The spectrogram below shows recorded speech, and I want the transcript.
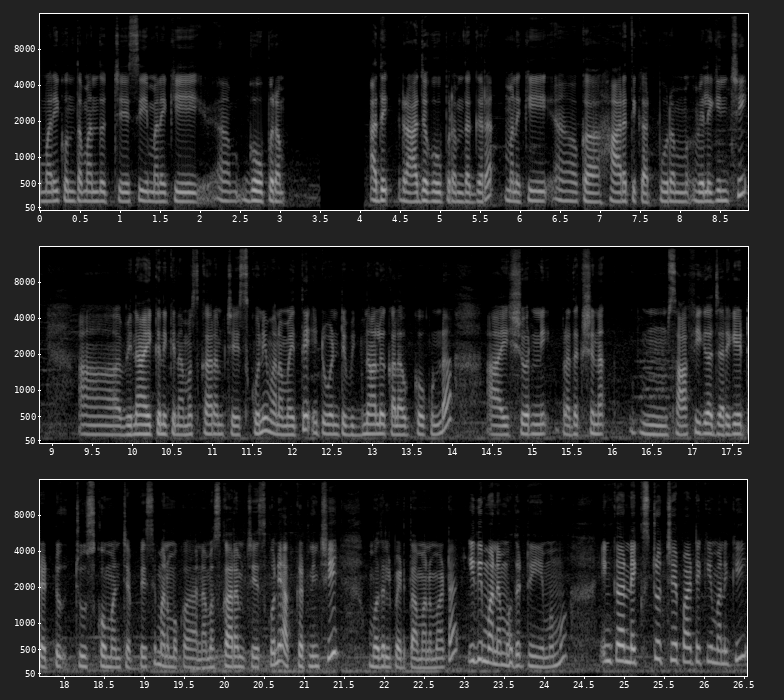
మరి కొంతమంది వచ్చేసి మనకి గోపురం అదే రాజగోపురం దగ్గర మనకి ఒక హారతి కర్పూరం వెలిగించి వినాయకునికి నమస్కారం చేసుకొని మనమైతే ఎటువంటి విఘ్నాలు కలగకోకుండా ఆ ఈశ్వరుని ప్రదక్షిణ సాఫీగా జరిగేటట్టు చూసుకోమని చెప్పేసి మనం ఒక నమస్కారం చేసుకొని అక్కడి నుంచి మొదలు పెడతామన్నమాట. ఇది మన మొదటి నియమము. ఇంకా నెక్స్ట్ వచ్చేపాటికి మనకి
